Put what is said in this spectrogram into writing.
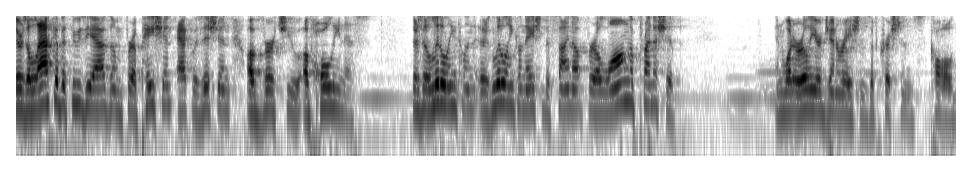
there's a lack of enthusiasm for a patient acquisition of virtue, of holiness. There's a little, inclin- there's little inclination to sign up for a long apprenticeship in what earlier generations of Christians called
